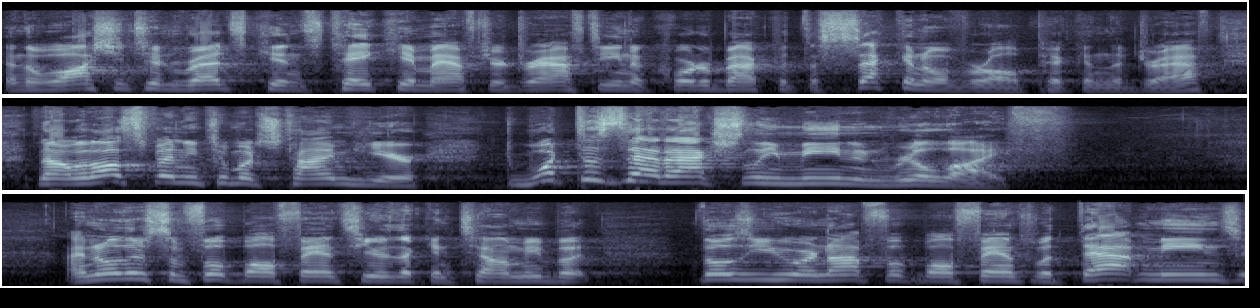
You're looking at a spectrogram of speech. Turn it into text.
And the Washington Redskins take him after drafting a quarterback with the second overall pick in the draft. Now, without spending too much time here, what does that actually mean in real life? I know there's some football fans here that can tell me, but those of you who are not football fans, what that means,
